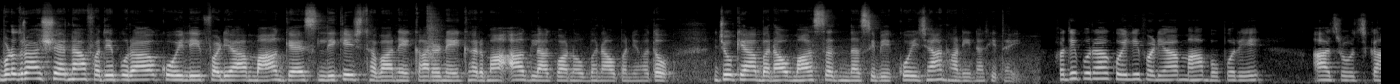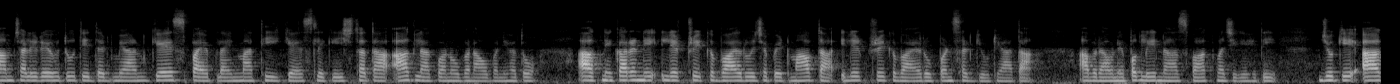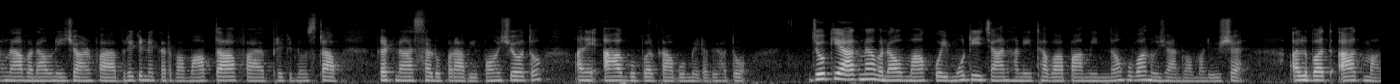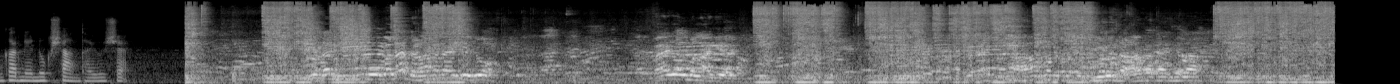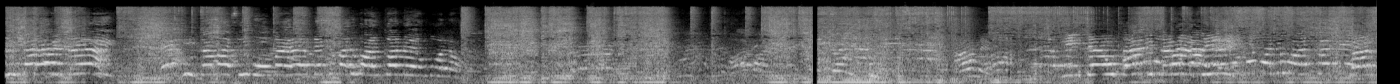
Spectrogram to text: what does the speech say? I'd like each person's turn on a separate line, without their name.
વડોદરા શહેરના ફતેપુરા, કોયલી ફળિયામાં gas leakage થવાને કારણે ઘરમાં આગ લાગવાનો બનાવ બન્યો હતો. જો કે આ બનાવમાં સદનસીબે કોઈ જાનહાનિ નથી થઈ. ફતેપુરા, કોયલી ફળિયામાં બપોરે આજરોજ કામ ચાલી રહ્યું હતું. તે દરમિયાન ગેસ પાઇપલાઇનમાંથી ગેસ લીકેજ થતાં આગ લાગવાનો બનાવ બન્યો હતો. આગને કારણે ઇલેક્ટ્રિક વાયરો ઝપેટમાં આવતા ઇલેક્ટ્રિક વાયરો પણ સળગી ઉઠ્યા હતા. આ બનાવને પગલે નાસભાગ મચી ગઈ હતી. જો કે આગના બનાવની જાણ ફાયર બ્રિગેડને કરવામાં આવતા ફાયર બ્રિગેડનો સ્ટાફ ઘટના સ્થળ ઉપર આવી પહોંચ્યો હતો અને આગ ઉપર કાબૂ મેળવ્યો હતો. જો કે આગના બનાવમાં કોઈ મોટી જાનહાનિ થવા પામી ન હોવાનું જાણવા મળ્યું છે. અલબત્ત આગમાં ઘરને નુકસાન થયું છે.
લાગે Então, vai.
